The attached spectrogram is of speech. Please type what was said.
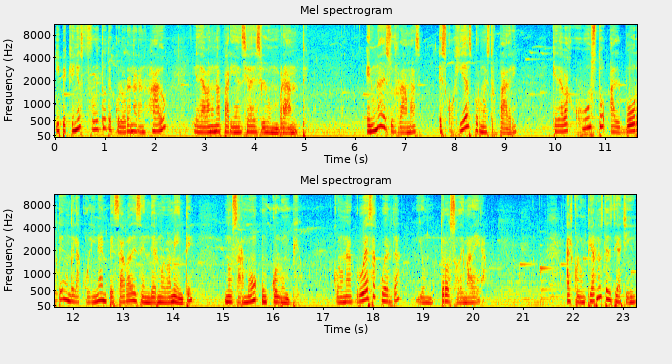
y pequeños frutos de color anaranjado, le daban una apariencia deslumbrante. En una de sus ramas, escogidas por nuestro padre, quedaba justo al borde donde la colina empezaba a descender nuevamente, nos armó un columpio, con una gruesa cuerda y un trozo de madera. Al columpiarnos desde allí,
